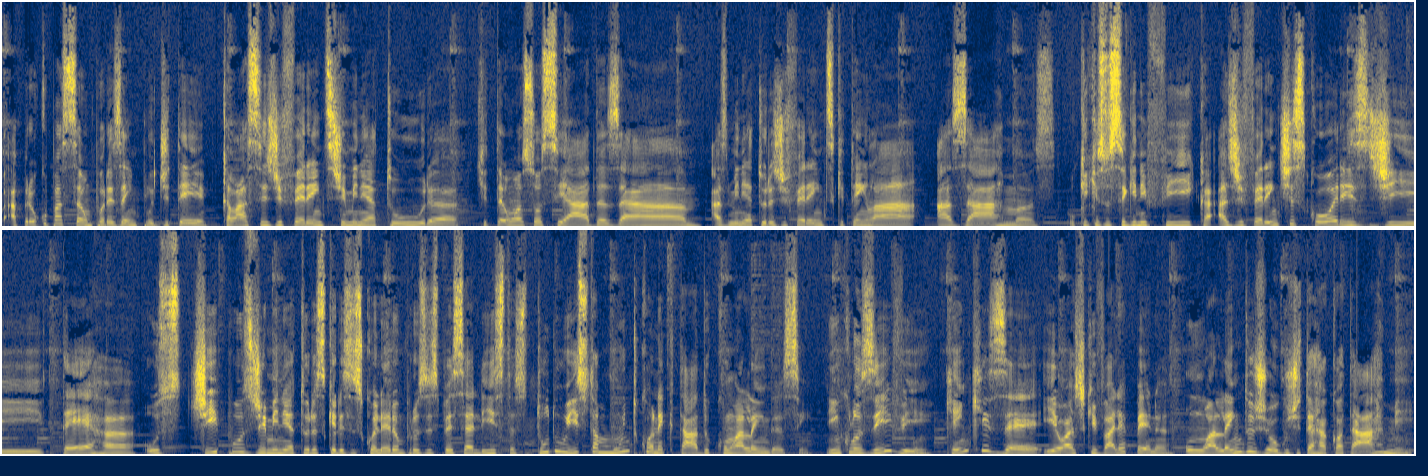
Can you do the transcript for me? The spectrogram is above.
a preocupação, por exemplo, de ter classes diferentes de miniatura que estão associadas a as miniaturas diferentes que tem lá, as armas, o que, que, isso significa, as diferentes cores de terra, os tipos de miniaturas que eles escolheram para os especialistas, tudo isso está muito conectado com a lenda, assim. Inclusive, quem quiser, e eu acho que vale a pena, um além do jogo de Terracota Army,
